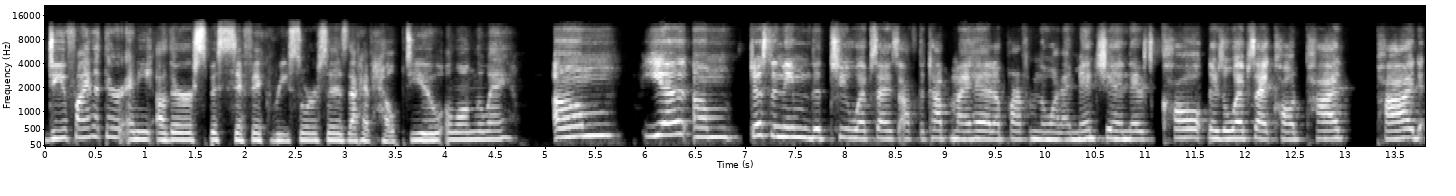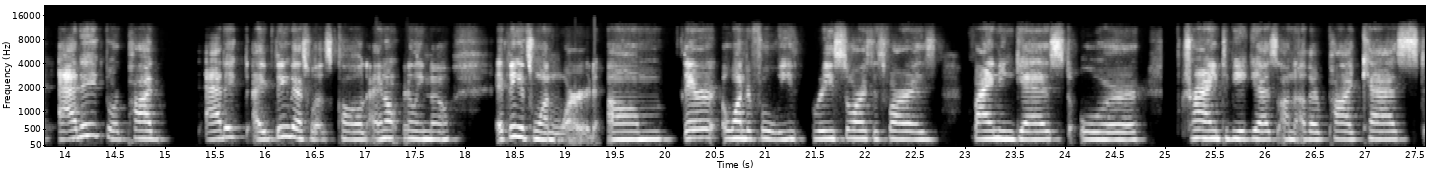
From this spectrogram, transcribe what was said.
Do you find that there are any other specific resources that have helped you along the way? Um, yeah, um, just to name the two websites off the top of my head, apart from the one I mentioned, there's called there's a website called Pod Pod Addict or Pod Addict. I think that's what it's called. I don't really know. I think it's one word. Um, they're a wonderful we- resource as far as finding guests or trying to be a guest on other podcasts.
